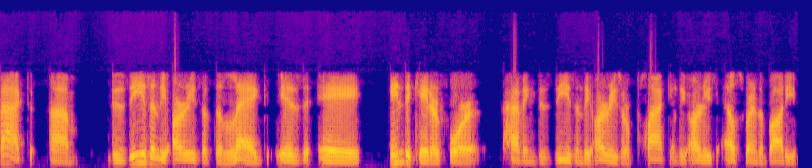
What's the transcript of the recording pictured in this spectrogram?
fact, um, disease in the arteries of the leg is a indicator for having disease in the arteries or plaque in the arteries elsewhere in the body,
